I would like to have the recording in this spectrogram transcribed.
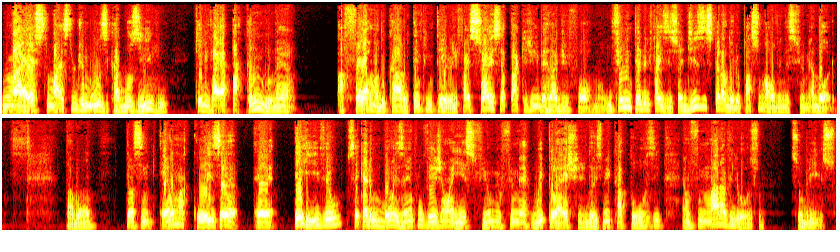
um maestro, um maestro de música abusivo, que ele vai atacando, né? A forma do cara o tempo inteiro. Ele faz só esse ataque de liberdade de forma. O filme inteiro ele faz isso. É desesperador. Eu passo mal vendo esse filme, adoro. Tá bom? Então, assim, é uma coisa. É, terrível. Você quer um bom exemplo? Vejam aí esse filme. O filme é Whiplash de 2014. É um filme maravilhoso sobre isso.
